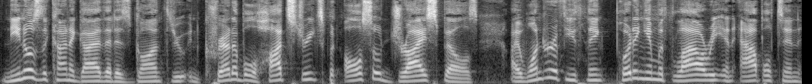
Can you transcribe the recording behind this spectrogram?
Nino's the kind of guy that has gone through incredible hot streaks, but also dry spells. I wonder if you think putting him with Lowry and Appleton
